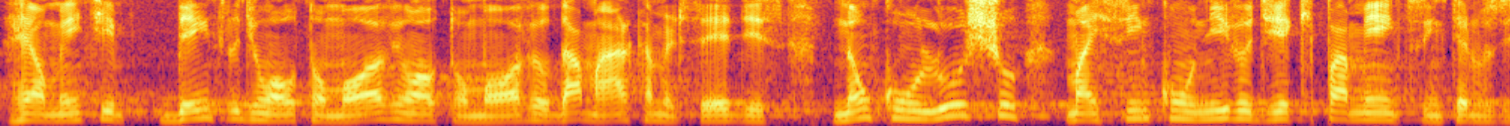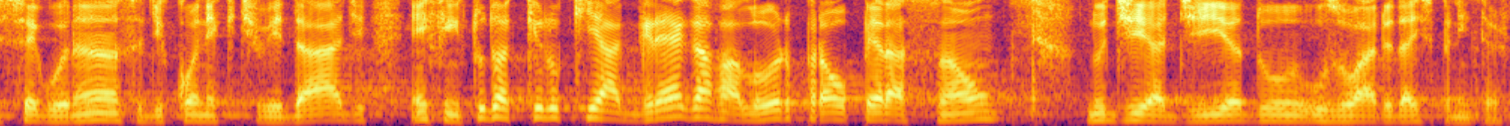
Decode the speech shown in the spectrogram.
realmente dentro de um automóvel, um automóvel da marca Mercedes, não com luxo, mas sim com o nível de equipamentos em termos de segurança, de conectividade, enfim, tudo aquilo que agrega valor para a operação no dia a dia do usuário da Sprinter. Sprinter.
